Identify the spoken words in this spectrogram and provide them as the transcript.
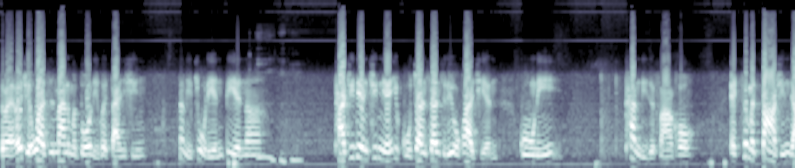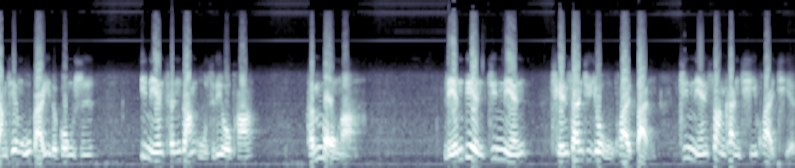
对，而且外资卖那么多，你会担心？那你做联电呢？台积电今年一股赚三十六块钱。股尼探底的三块，哎，这么大型两千五百亿的公司，一年成长五十六趴，很猛啊！联电今年前三季就五块半，今年上看七块钱，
